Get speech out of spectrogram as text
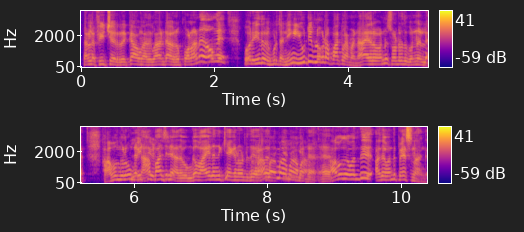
நல்ல ஃபியூச்சர் இருக்கு அவங்க அது விளாண்டா போலான்னு அவங்க ஒரு இதுல கொடுத்தா. நீங்க யூடியூப்ல கூட பார்க்கலாமே நான் இதுல ஒன்றும் சொல்றதுக்கு ஒண்ணும் இல்ல. அவங்களும் அது உங்க வாயில இருந்து கேட்கணுன்றது ஆமா ஆமா ஆமா ஆமா. கேட்டேன். அவங்க வந்து அதை வந்து பேசுனாங்க.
